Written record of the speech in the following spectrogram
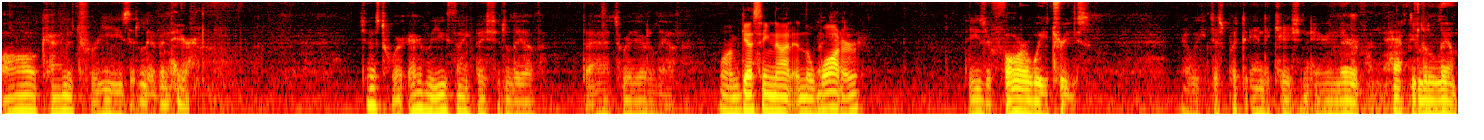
all kind of trees that live in here. Just wherever you think they should live, that's where they're to live. Well, I'm guessing not in the water. These are far away trees. And we can just put the indication here and there, happy little limb.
